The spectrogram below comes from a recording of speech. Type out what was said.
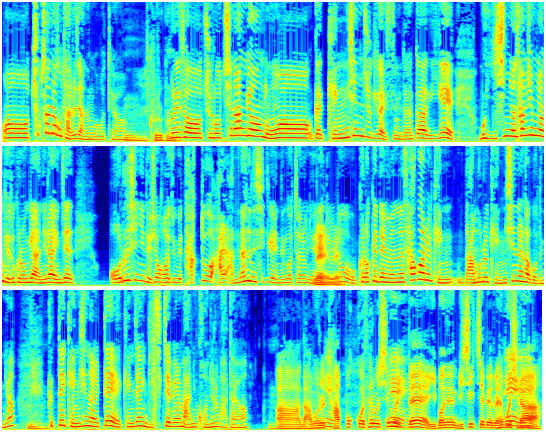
어, 축산하고 다르지 않은 것 같아요. 음, 그러게. 그래서 주로 친환경 농업, 그러니까 갱신 주기가 있습니다. 그러니까 이게 뭐 20년, 30년 계속 그런 게 아니라 이제 어르신이 되셔가지고 닭도 알 안 낳는 시기가 있는 것처럼 얘네들도 그렇게 되면은 사과를 갱, 나무를 갱신을 하거든요. 음. 그때 갱신할 때 굉장히 밀식 재배를 많이 권유를 받아요. 아, 나무를 예. 다 뽑고 새로 심을 예. 때 이번에는 미식 재배를 해보시라.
